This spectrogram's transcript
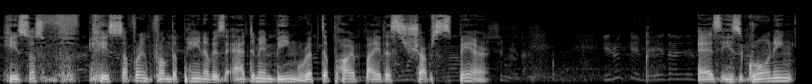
he is, he is suffering from the pain of his abdomen being ripped apart by the sharp spear. As he is groaning,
